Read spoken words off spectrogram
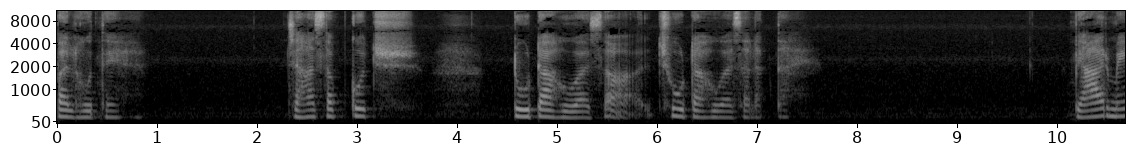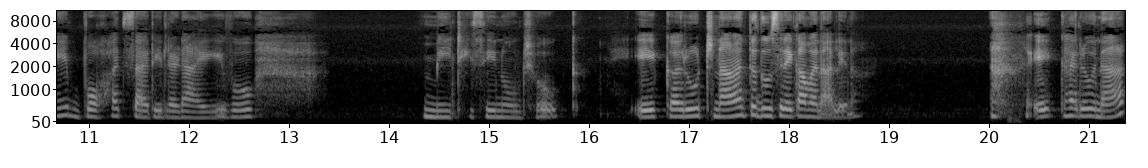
पल होते हैं, जहाँ सब कुछ टूटा हुआ सा, छूटा हुआ सा लगता है। प्यार में बहुत सारी लड़ाई, वो मीठी सी नोकझोंक। एक का रूठना तो दूसरे का मना लेना। एक का रोना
